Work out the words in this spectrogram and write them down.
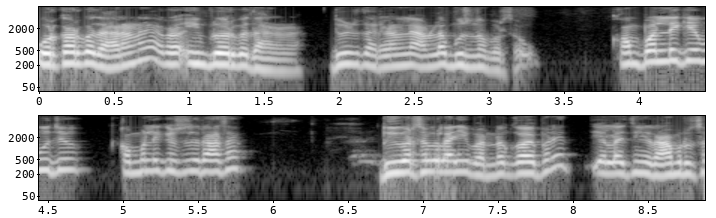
वर्करको धारणा र इम्प्लोयरको धारणा। दुइटै धारणाले हामीलाई बुझ्नुपर्छ। कम्पनीले के बुझ्यो? कम्पनीले के सोचिरहेछ दुई वर्षको लागि भनेर गए पनि यसलाई चाहिँ राम्रो छ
